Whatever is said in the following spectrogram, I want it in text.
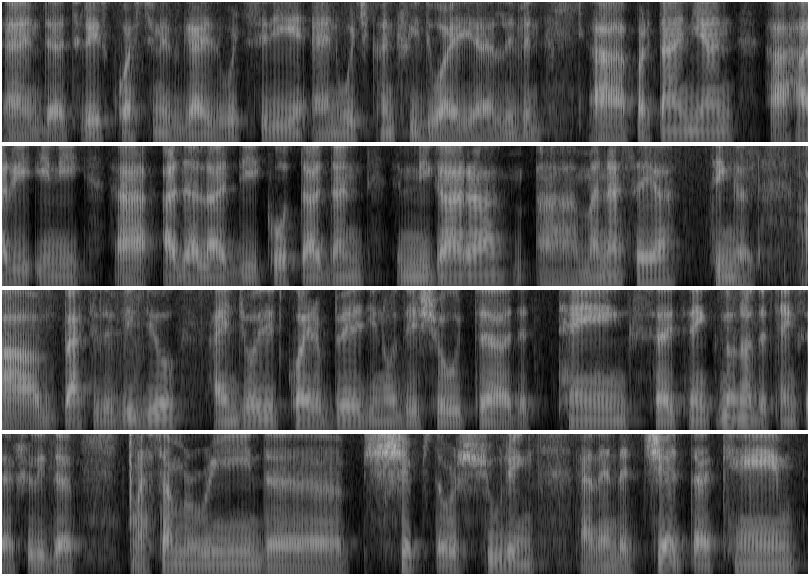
And uh, today's question is guys which city and which country do i uh, live in? Uh, pertanyaan uh, hari ini uh, adalah di kota dan negara mana saya tinggal um, back to the video i enjoyed it quite a bit. You know they showed uh, the tanks i think. No not the tanks actually the uh, submarine the ships that were shooting and then the jet that came.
